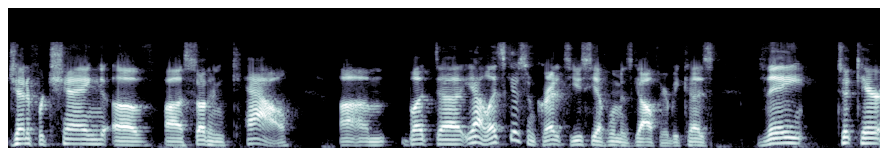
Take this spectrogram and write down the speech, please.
Jennifer Chang of uh, Southern Cal. Um, but uh, yeah, let's give some credit to UCF women's golf here because they took care.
